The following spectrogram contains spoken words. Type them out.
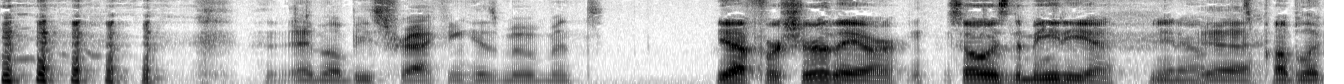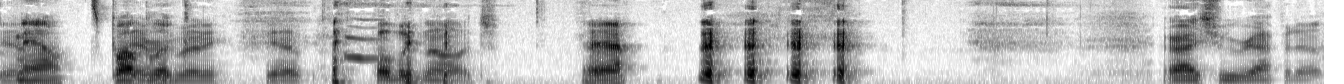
MLB's tracking his movements. yeah, for sure they are. So is the media. You know, Yeah, it's public yeah. now. It's public. Everybody. Yep. Public knowledge. Yeah. All right, should we wrap it up?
